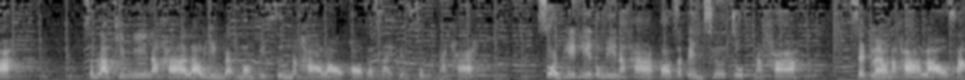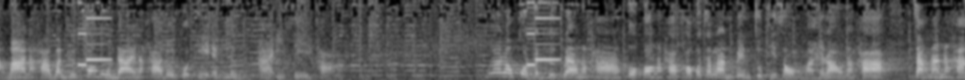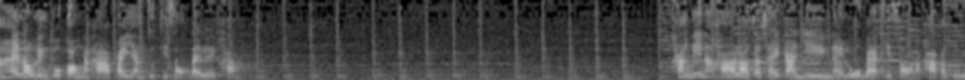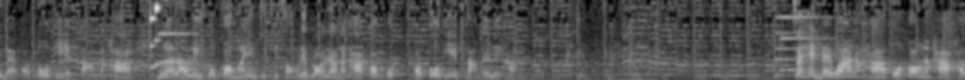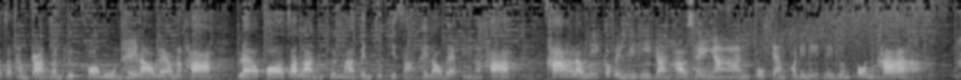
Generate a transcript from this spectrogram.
สำหรับคลิปนี้นะคะ เรายิงแบบนอนปิดซึ่งนะคะ เราก็จะใส่เป็นศูนย์นะคะ ส่วน PT ตรงนี้นะคะก็จะเป็นชื่อจุดนะคะ เสร็จแล้วนะคะเราสามารถนะคะบันทึกข้อมูลได้นะคะ โดยกดที่ F1 REC ค่ะ เมื่อเรากดบันทึกแล้วนะคะ ตัวกล้องนะคะเขาก็จะรันเป็นจุดที่ 2 มาให้เรานะคะ จากนั้นนะคะให้เราเล็งตัวกล้องนะคะ ไปยังจุดที่ 2 ได้เลยค่ะ ครั้งนี้นะคะเราจะใช้การยิงในรูปแบบที่ 2 นะคะ ก็คือแบบออโต้ที่ F3 นะคะ เมื่อเราเล็งตัวกล้องมายังจุดที่ 2 เรียบร้อยแล้วนะคะ ก็กดออโต้ที่ F3 ได้เลยค่ะ จะเห็นได้ว่านะคะตัวกล้องนะคะ เขาจะทำการบันทึกข้อมูลให้เราแล้วนะคะ แล้วก็จะรันขึ้นมาเป็นจุดที่ 3 ให้เราแบบนี้นะคะค่ะแล้วนี่ก็เป็นวิธีการเข้าใช้งานโปรแกรม Coordinate ในเบื้องต้นค่ะ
